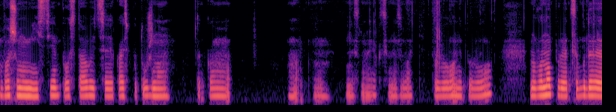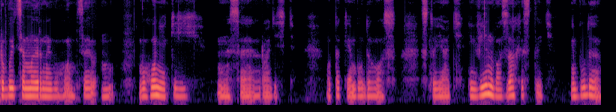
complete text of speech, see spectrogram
вашому місті поставиться якась потужна така, не знаю, як це назвати, ПВО, не ПВО. Ну, воно це буде робитися мирний вогонь. Це вогонь, який несе радість. Отаке буде у вас стоять. І він вас захистить. І буде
